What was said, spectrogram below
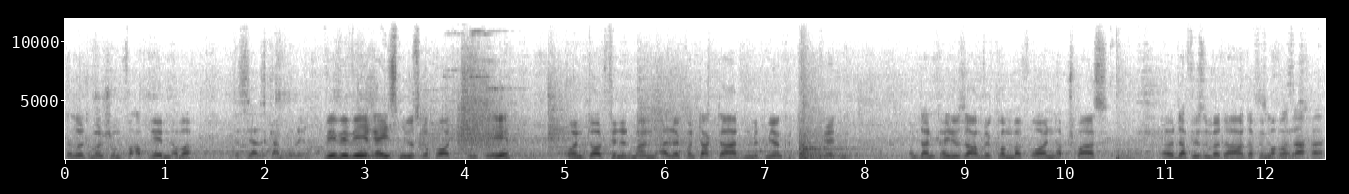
da sollte man schon verabreden, aber das ist ja alles kein Problem. www.race-report.de und dort findet man alle Kontaktdaten, mit mir in Kontakt treten. Und dann kann ich nur sagen, willkommen bei Freunden, habt Spaß. Äh, dafür sind wir da, dafür Super machen wir Sache.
